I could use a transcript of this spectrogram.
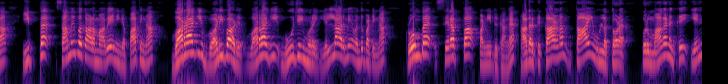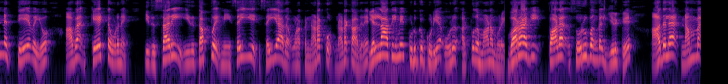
தான் இப்ப சமீப காலமாவே நீங்க பாத்தீங்கன்னா வராகி வழிபாடு வராகி பூஜை முறை எல்லாருமே வந்து பார்த்தீங்கன்னா ரொம்ப சிறப்பா பண்ணிட்டு இருக்காங்க அதற்கு காரணம் தாய் உள்ளத்தோட ஒரு மகனுக்கு என்ன தேவையோ அவன் கேட்ட உடனே இது சரி இது தப்பு நீ செய்ய செய்யாத உனக்கு நடக்கும் நடக்காதுன்னு எல்லாத்தையுமே கொடுக்கக்கூடிய ஒரு அற்புதமான முறை. வராகி பல சொரூபங்கள் இருக்கு. அதுல நம்ம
